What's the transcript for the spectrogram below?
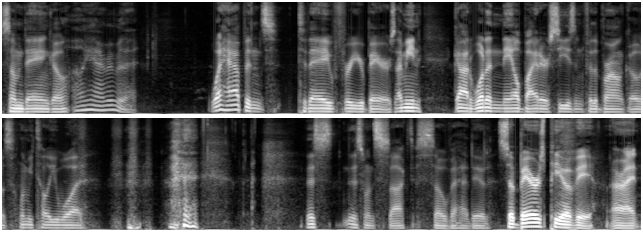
someday and go, oh yeah, I remember that. What happens today for your Bears? I mean, God, what a nail biter season for the Broncos. Let me tell you what. this this one sucked so bad, dude. So Bears POV. All right.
